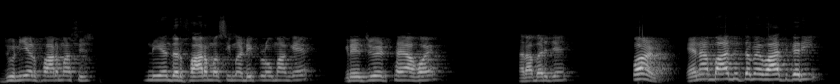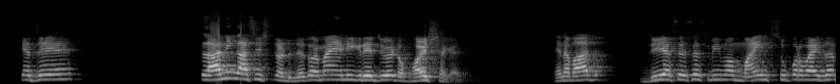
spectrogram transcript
જુનિયર ફાર્માસિસ્ટની અંદર ફાર્મસીમાં ડિપ્લોમા કે ગ્રેજ્યુએટ થયા હોય. બરાબર છે? પણ એના બાદ તમે વાત કરી કે જે પ્લાનિંગ આસિસ્ટન્ટ છે, તો એમાં એની ગ્રેજ્યુએટ હોઈ શકે છે. એના બાદ જીએસએસએસબીમાં માઇન્સ સુપરવાઇઝર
